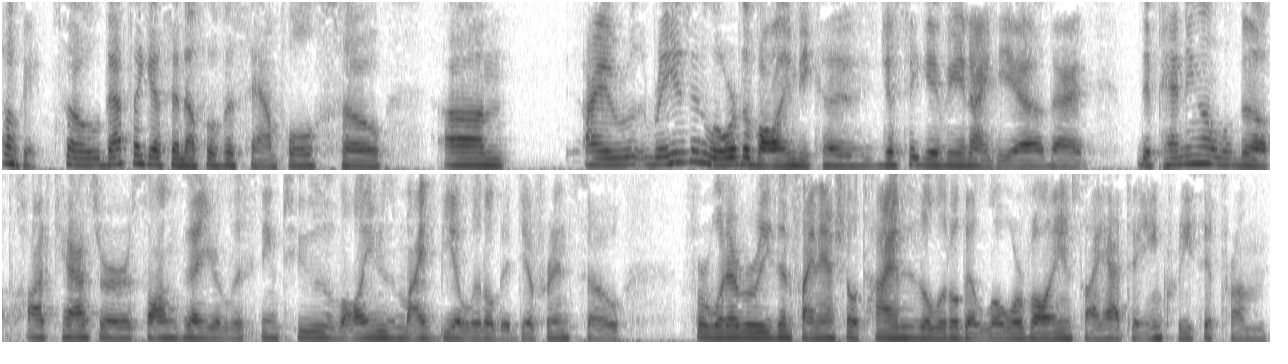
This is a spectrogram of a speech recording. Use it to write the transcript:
Okay, so that's I guess enough of a sample. So um, I raised and lowered the volume because just to give you an idea that depending on the podcast or songs that you're listening to, the volumes might be a little bit different. So for whatever reason, Financial Times is a little bit lower volume, so I had to increase it from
